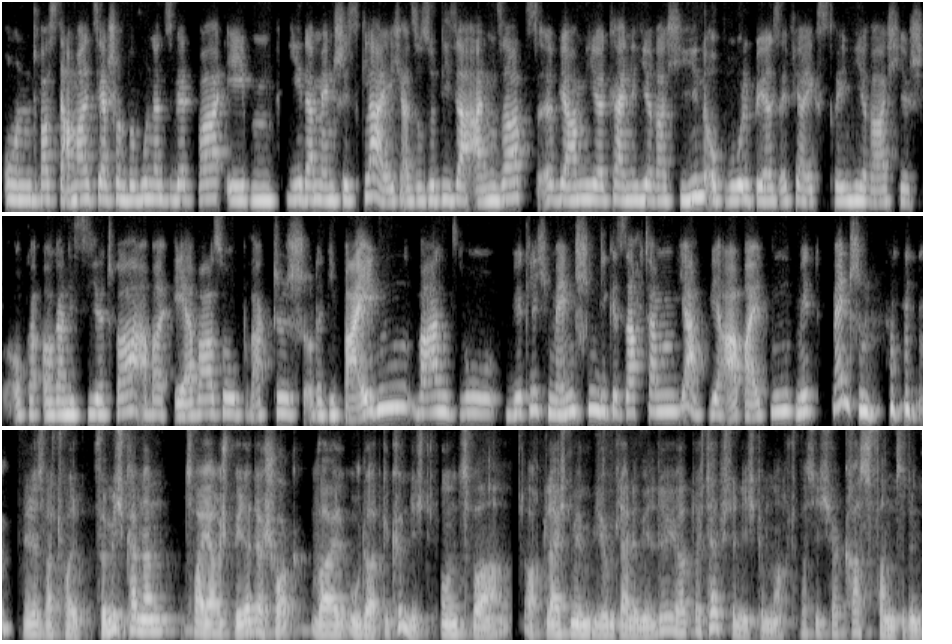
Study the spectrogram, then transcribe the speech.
Und was damals ja schon bewundernswert war, eben jeder Mensch ist gleich. Also so dieser Ansatz, äh, wir haben hier keine Hierarchien, obwohl BSF ja extrem hierarchisch organisiert war. Aber er war so praktisch, oder die beiden waren so wirklich Menschen, die gesagt haben, ja, wir arbeiten mit Menschen. Ja, das war toll. Für mich kam dann zwei Jahre später der Schock, weil Udo hat gekündigt. Und zwar auch gleich mit dem Jürgen Kleine Wilde, ihr habt euch selbstständig gemacht, was ich ja krass fand zu dem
